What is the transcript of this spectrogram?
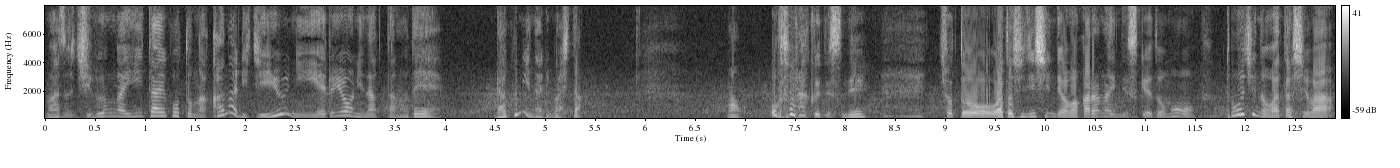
まず自分が言いたいことがかなり自由に言えるようになったので楽になりました。まあ、おそらくですね、ちょっと私自身ではわからないんですけれども、当時の私は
